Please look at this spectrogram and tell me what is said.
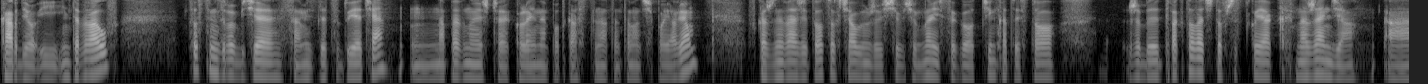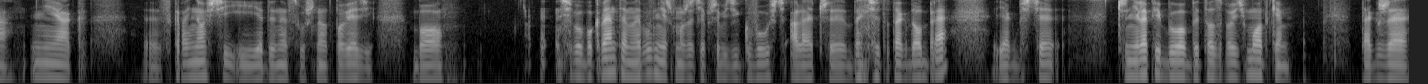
cardio i interwałów. Co z tym zrobicie, sami zdecydujecie. Mm, Na pewno jeszcze kolejne podcasty na ten temat się pojawią. W każdym razie to, co chciałbym, żebyście wyciągnęli z tego odcinka, to jest to, żeby traktować to wszystko jak narzędzia, a nie jak e, skrajności i jedyne słuszne odpowiedzi, bo śrubokrętem również możecie przybić gwóźdź, ale czy będzie to tak dobre, jakbyście, czy nie lepiej byłoby to zrobić młotkiem? Także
